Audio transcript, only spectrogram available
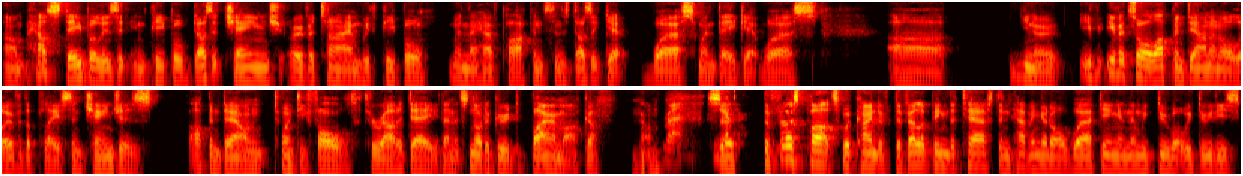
um, how stable is it in people? Does it change over time with people when they have Parkinson's? Does it get worse when they get worse? Uh, you know, if, if it's all up and down and all over the place and changes up and down 20 fold throughout a day, then it's not a good biomarker. Um, right. So the first parts were kind of developing the test and having it all working. And then we do what we do these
